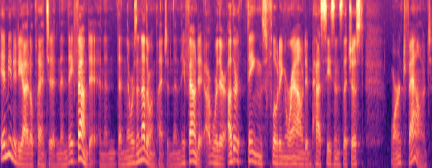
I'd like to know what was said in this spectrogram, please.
immunity idol planted and then they found it and then then there was another one planted and then they found it. Were there other things floating around in past seasons that just weren't found?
